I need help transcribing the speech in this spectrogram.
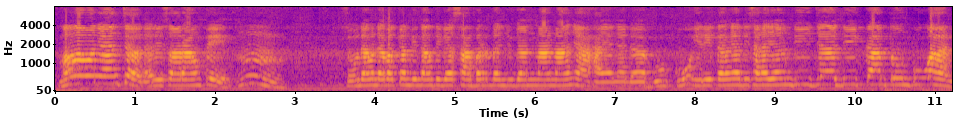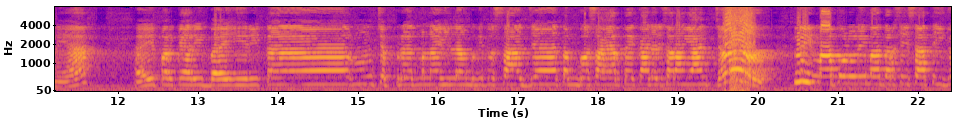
Melawan Yance dari seorang P. Hmm. Sudah mendapatkan bintang tiga sabar dan juga nananya. Hayanya ada buku iritelnya di sana yang dijadikan tumpuan ya. Hyper carry by Irita hmm, Cepret mana hilang begitu saja. Tembus RTK dari seorang Yancel 55 tersisa 31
